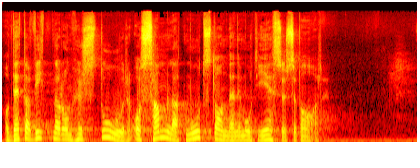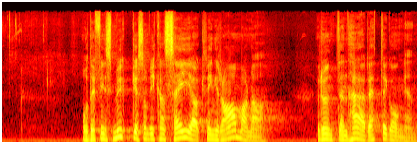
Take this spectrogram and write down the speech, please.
Och detta vittnar om hur stor och samlat motstånden emot Jesus var. Och det finns mycket som vi kan säga kring ramarna runt den här rättegången.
